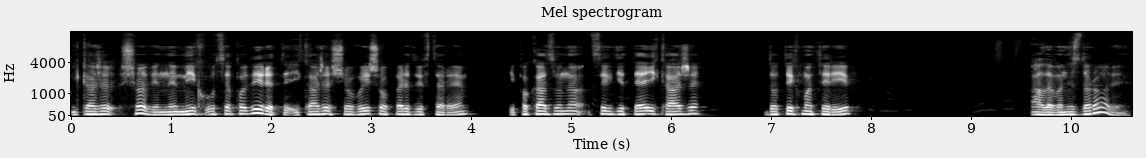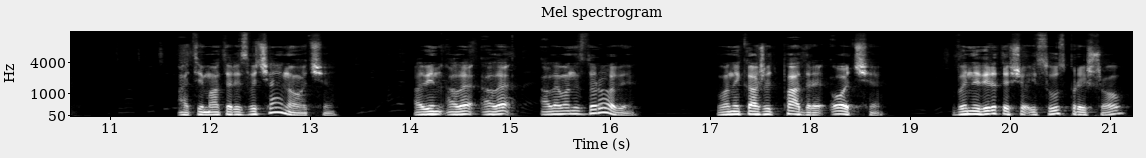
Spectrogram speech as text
І каже, що він не міг у це повірити, і каже, що вийшов перед вівтарем і показує на цих дітей, і каже до тих матерів, але вони здорові. А ті матері, звичайно, отче. А він, але, але, але вони здорові. Вони кажуть, падре, отче, ви не вірите, що Ісус прийшов?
